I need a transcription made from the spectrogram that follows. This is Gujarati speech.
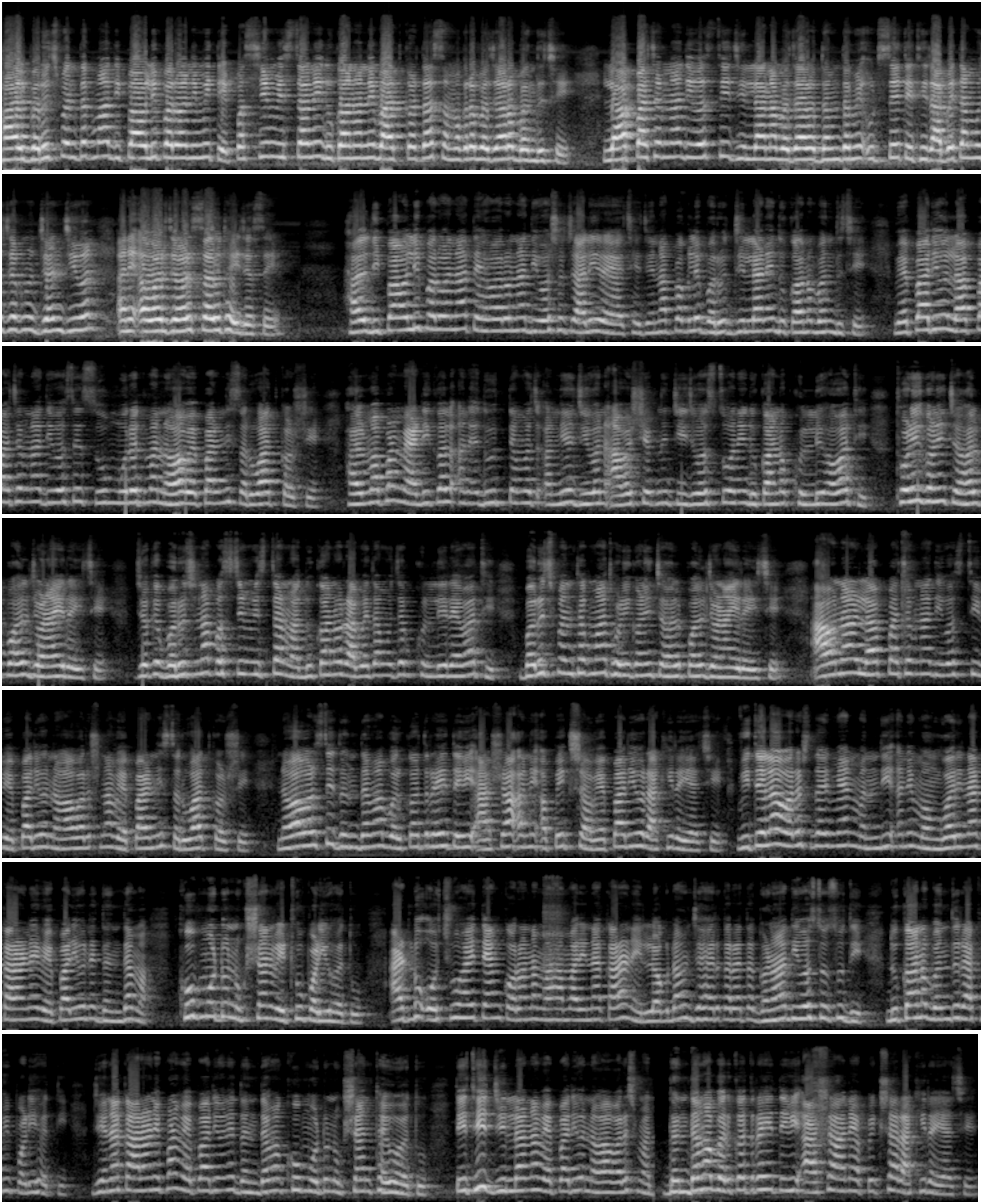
હાલ ભરૂચ પંથકમાં દીપાવલી પર્વ નિમિત્તે પશ્ચિમ વિસ્તારની દુકાનોને બાદ કરતા સમગ્ર બજારો બંધ છે. લાભ પાછળના દિવસથી જિલ્લાના બજારો ધમધમી ઉઠશે, તેથી રાબેતા મુજબનું જનજીવન અને અવરજવર શરૂ થઈ જશે. હાલ દીપાવલી પર્વના તહેવારોના દિવસો ચાલી રહ્યા છે, જેના પગલે ભરૂચ જિલ્લાની દુકાનો બંધ છે. વેપારીઓ લાભ પાંચમના દિવસે શુભ મુહૂર્તમાં નવા વેપારની શરૂઆત કરશે. હાલમાં પણ મેડિકલ અને દૂધ તેમજ અન્ય જીવન આવશ્યકની ચીજવસ્તુઓની દુકાનો ખુલ્લી હોવાથી થોડી ઘણી ચહલ પહલ જણાઈ રહી છે. જોકે ભરૂચના પશ્ચિમ વિસ્તારમાં દુકાનો રાબેતા મુજબ ખુલ્લી રહેવાથી ભરૂચ પંથકમાં થોડી ઘણી ચહલ પહલ જણાઈ રહી છે. આવનાર લાભ પાંચમના દિવસથી વેપારીઓ નવા વર્ષના વેપારની શરૂઆત કરશે. નવા વર્ષથી ધંધામાં બરકત રહે તેવી આશા અને અપેક્ષા વેપારીઓ રાખી રહ્યા છે. વિતેલા વર્ષ દરમિયાન મંદી અને મોંઘવારીના કારણે વેપારીઓને ધંધામાં ખૂબ મોટું નુકસાન વેઠવું પડ્યું હતું. આટલું ઓછું હોય તેમ કોરોના મહામારીના કારણે લોકડાઉન જાહેર કરાતા ઘણા દિવસો સુધી દુકાનો બંધ રાખવી પડી હતી. જેના કારણે પણ વેપારીઓને ધંધામાં ખૂબ મોટું નુકસાન થયું હતું. તેથી જ જિલ્લાના વેપારીઓ નવા વર્ષમાં ધંધામાં બરકત રહે તેવી આશા અને અપેક્ષા રાખી રહ્યા છે.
